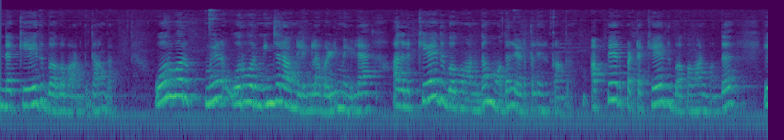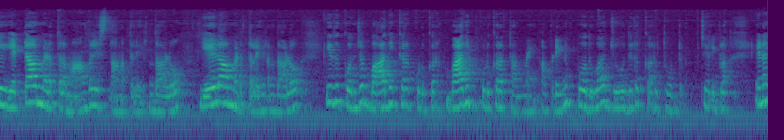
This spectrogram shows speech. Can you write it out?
இந்த கேது பகவானுக்கு தாங்க ஒருவர் மே ஒருவர் மிஞ்சுறாங்க இல்லைங்களா வலிமையில் அதில் கேது பகவான் தான் முதல் இடத்துல இருக்காங்க. அப்பேற்பட்ட கேது பகவான் வந்து எட்டாம் இடத்துல மாங்கலி ஸ்தானத்தில் இருந்தாலோ ஏழாம் இடத்துல இருந்தாலோ இது கொஞ்சம் பாதிக்கிற கொடுக்குற பாதிப்பு கொடுக்குற தன்மை அப்படின்னு பொதுவாக ஜோதிட கருத்து உண்டு. சரிங்களா? ஏன்னா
